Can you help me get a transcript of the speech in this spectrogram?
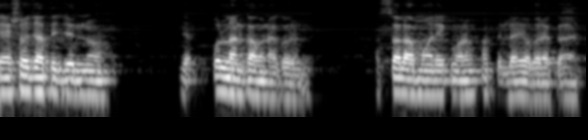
দেশ ও জাতির জন্য কল্যাণ কামনা করুন। আসসালামু আলাইকুম রহমতুল্লাহ বারকাত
